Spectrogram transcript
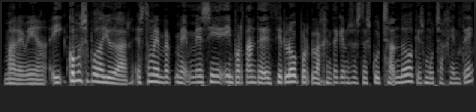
Madre mía. ¿Y cómo se puede ayudar? Esto me, me- es importante decirlo por la gente que nos está escuchando, que es mucha gente,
